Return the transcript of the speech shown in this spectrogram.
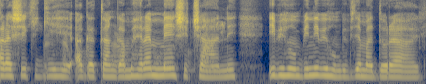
arashika igihe agatanga amahera menshi cyane ibihumbi n'ibihumbi by'amadolari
